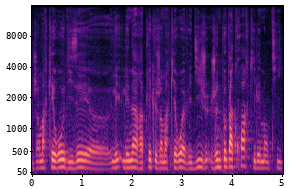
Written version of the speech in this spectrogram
Jean-Marc Ayrault disait, Lé- Léna a rappelé que Jean-Marc Ayrault avait dit je, ne peux pas croire qu'il ait menti »,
